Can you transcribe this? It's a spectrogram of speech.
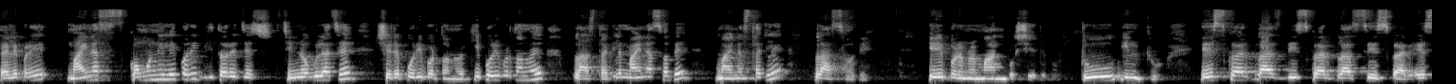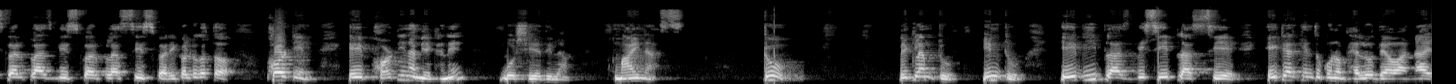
তাহলে পরে মাইনাস কমন নিলে পরে ভিতরে যে চিহ্নগুলো আছে, সেটা পরিবর্তন হবে। কি পরিবর্তন হবে? প্লাস থাকলে মাইনাস হবে, মাইনাস থাকলে প্লাস হবে। এরপর আমরা মান বসিয়ে দেব। Two into a square plus b square plus c square, a square plus b square plus c square equal to কত? ফোরটিন এই ফোরটিন আমি এখানে বসিয়ে দিলাম। মাইনাস টু, লিখলাম two into a b plus b c plus c a এইটার কিন্তু কোনো ভ্যালু দেওয়া নাই।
